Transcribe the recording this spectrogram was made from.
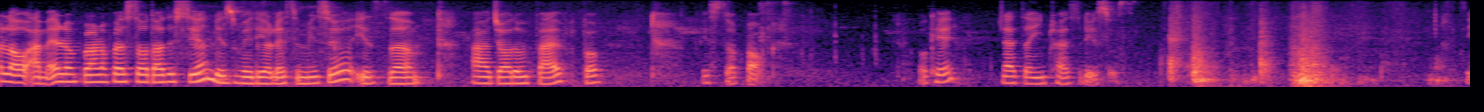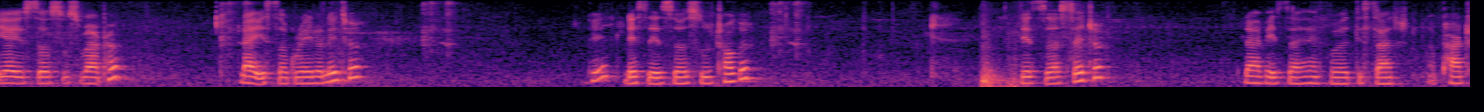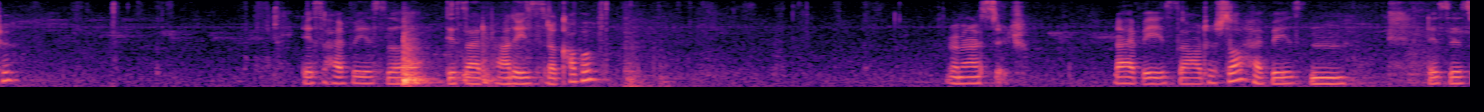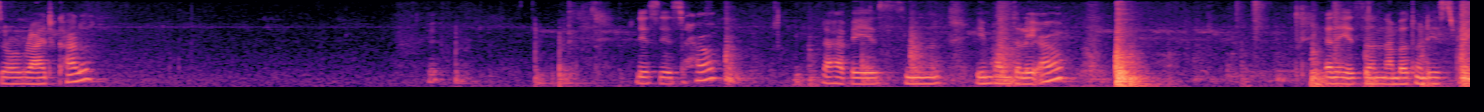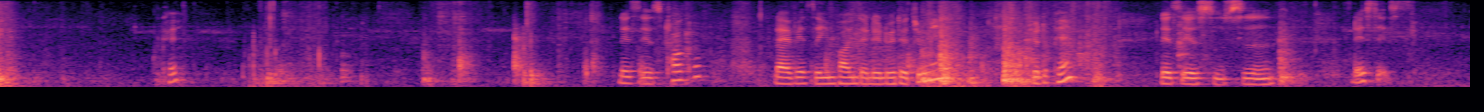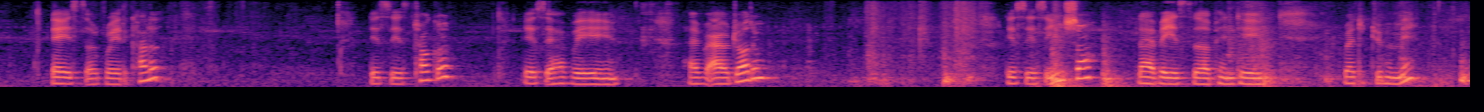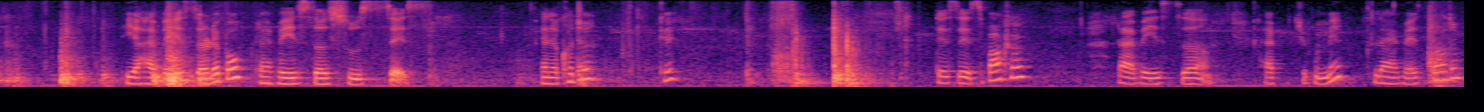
Hello, I'm Ellen from the first This video lets me show is the uh, Jordan 5 book. It's the. Okay, that's the interesting shoes. Here is the shoes. That is the great letter. Okay, this is the choker. This is the setter. That is I have a design pattern. This half is uh, this side part is the copper. couple. Remember search. Half is the outer shell, half is um, this is the right color. Okay. This is her. Half is um, importantly L. And it's uh, number 23. Okay. This is chocolate. That is importantly related to me, to the pen. This is this is. This is a red color. This is chocolate. This have a have Air Jordan. This is inshaw. That is uh, painted red to me. Here have is a label. That is the success and a cutter. Okay. This is butter. That is uh, happy Jubilee. That is Jordan.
